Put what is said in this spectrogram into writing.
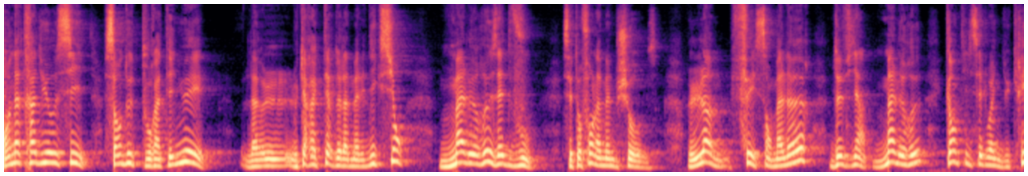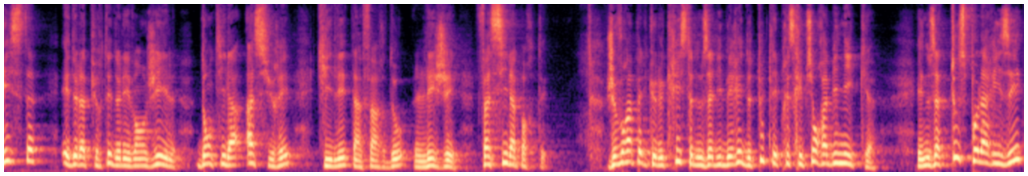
On a traduit aussi, sans doute pour atténuer le caractère de la malédiction, Malheureux êtes-vous. C'est au fond la même chose. L'homme fait son malheur, devient malheureux quand il s'éloigne du Christ et de la pureté de l'Évangile, dont il a assuré qu'il est un fardeau léger, facile à porter. Je vous rappelle que le Christ nous a libérés de toutes les prescriptions rabbiniques et nous a tous polarisés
